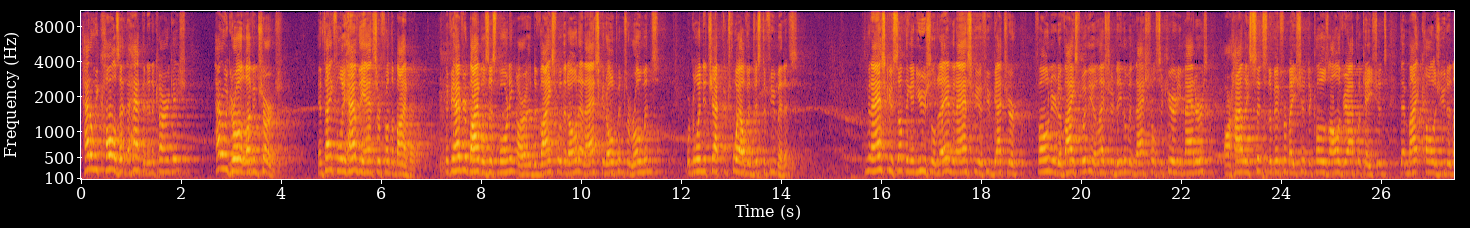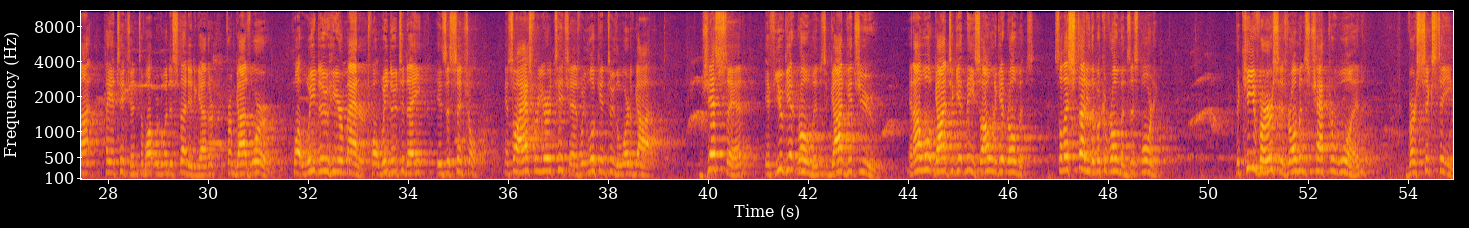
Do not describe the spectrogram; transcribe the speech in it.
how do we cause that to happen in a congregation? How do we grow a loving church? And thankfully, have the answer from the Bible. If you have your Bibles this morning or a device with it on it, I ask you to open to Romans. We're going to chapter 12 in just a few minutes. I'm going to ask you something unusual today. I'm going to ask you if you've got your phone or your device with you, unless you're dealing with national security matters or highly sensitive information to close all of your applications that might cause you to not pay attention to what we're going to study together from God's Word. What we do here matters. What we do today is essential. And so I ask for your attention as we look into the Word of God. Jess said, if you get Romans, God gets you. And I want God to get me, so I want to get Romans. So let's study the book of Romans this morning. The key verse is Romans chapter 1, verse 16.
